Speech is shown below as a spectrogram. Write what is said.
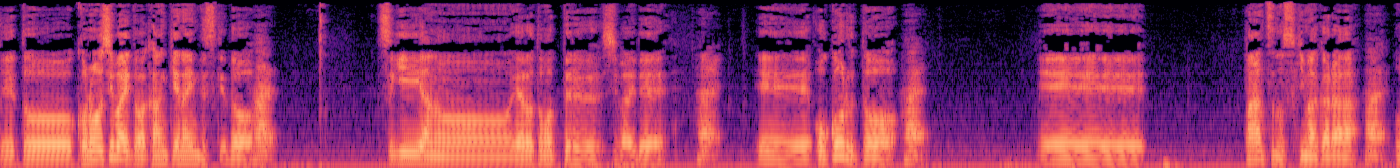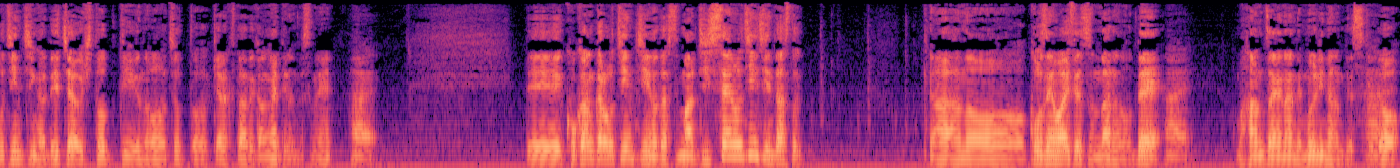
えっ、と、このお芝居とは関係ないんですけど、はい。次、あのーやろうと思ってる芝居で、はい。えー怒ると、はい。えーパンツの隙間からはい、おちんちんが出ちゃう人っていうのをちょっとキャラクターで考えてるんですね。はい。で、股間からおちんちんを出す。まあ、実際のおちんちん出すと、あのー公然わいせつになるので、はい。まあ、犯罪なんで無理なんですけど、はい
